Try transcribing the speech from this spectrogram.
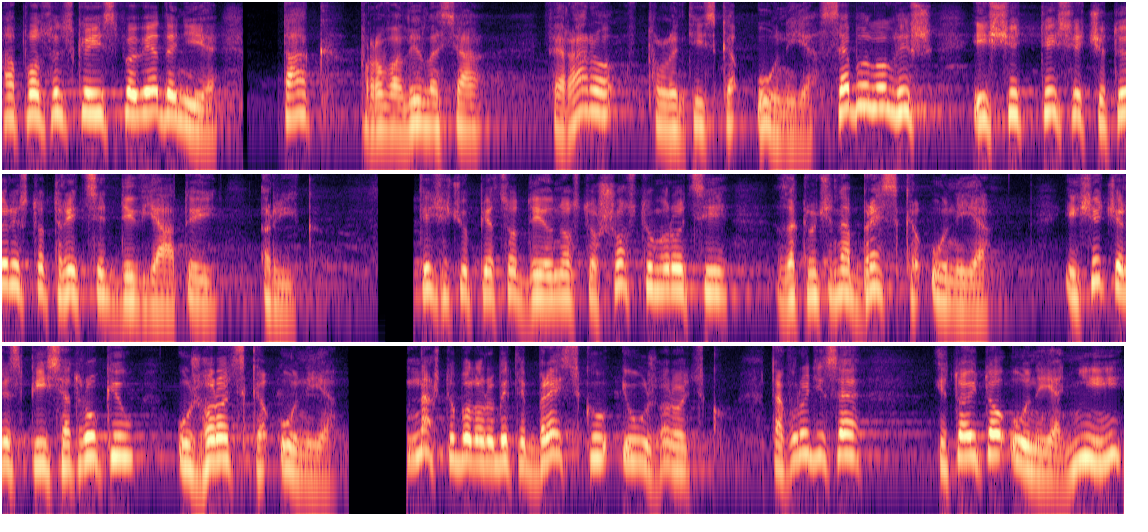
апостольське сповідання. Так провалилася Ферраро-Флорентійська унія. Це було лише іще 1439 рік. У 1596 році заключена Брестська унія. І ще через 50 років Ужгородська унія. Нащо було робити Брестську і Ужгородську? Так вроді це і то, і то унія. Ні.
